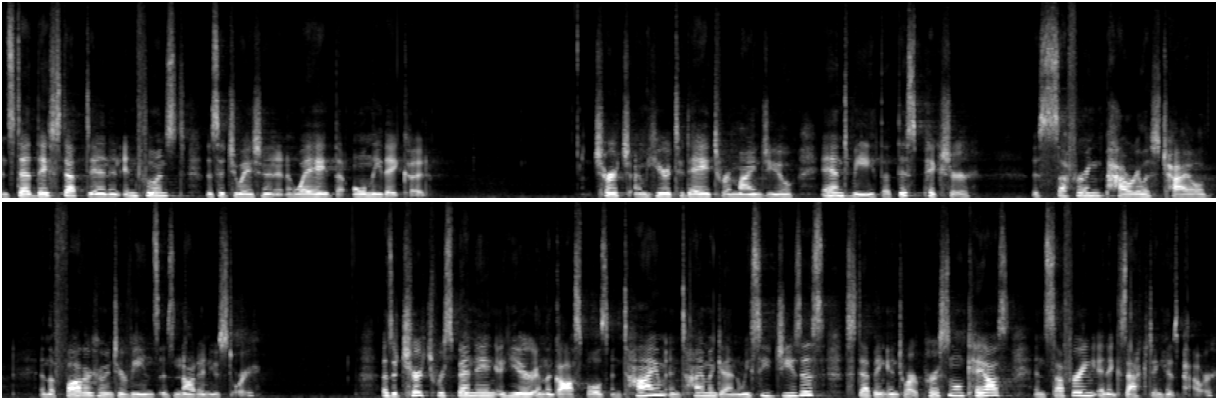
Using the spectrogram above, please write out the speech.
Instead, they stepped in and influenced the situation in a way that only they could. Church, I'm here today to remind you and me that this picture, this suffering, powerless child, and the father who intervenes is not a new story. As a church, we're spending a year in the Gospels, and time and time again, we see Jesus stepping into our personal chaos and suffering and exacting his power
